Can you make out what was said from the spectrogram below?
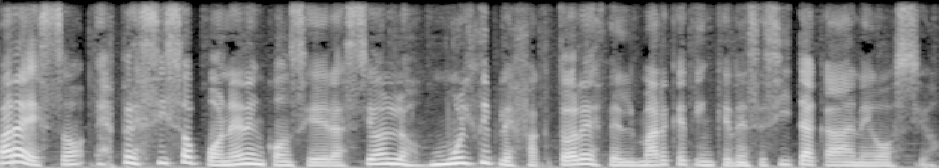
Para eso es preciso poner en consideración los múltiples factores del marketing que necesita cada negocio.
